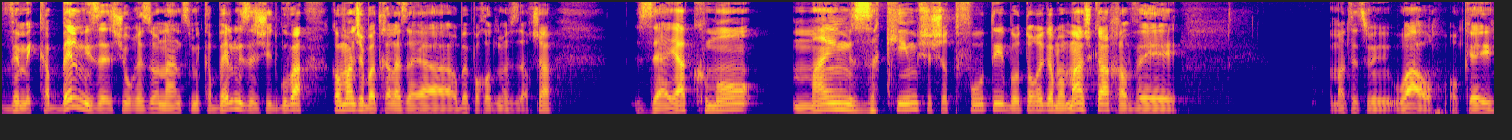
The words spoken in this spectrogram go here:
ומקבל מזה איזשהו רזוננס, מקבל מזה איזושהי תגובה, כמובן שבהתחלה זה היה הרבה פחות ממה שזה עכשיו. זה היה כמו מים זכים ששטפו אותי באותו רגע ממש ככה, ו... אמרתי לעצמי, וואו, אוקיי,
